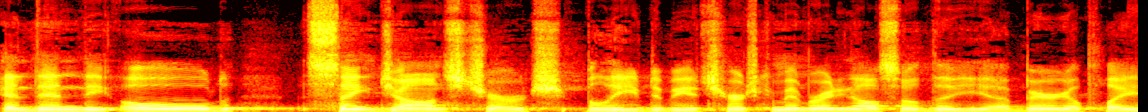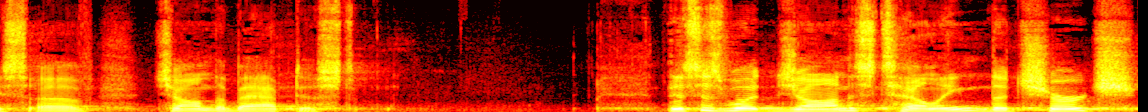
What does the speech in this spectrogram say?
And then the old St. John's Church, believed to be a church commemorating also the uh, burial place of John the Baptist. This is what John is telling the church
